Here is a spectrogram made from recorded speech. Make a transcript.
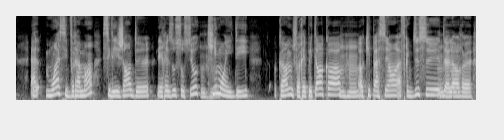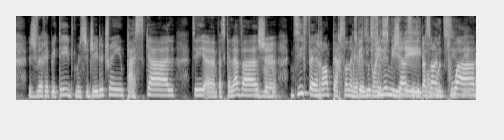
Moi, c'est vraiment, c'est les gens de les réseaux sociaux qui m'ont aidé. Comme, je vais répéter encore, Occupation Afrique du Sud. Alors, euh, je vais répéter Monsieur the Train, Pascal, tu sais, euh, Pascal Lavache, euh, différentes personnes dans les réseaux. Michel, inspiré, c'est des personnes, motivé, toi,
